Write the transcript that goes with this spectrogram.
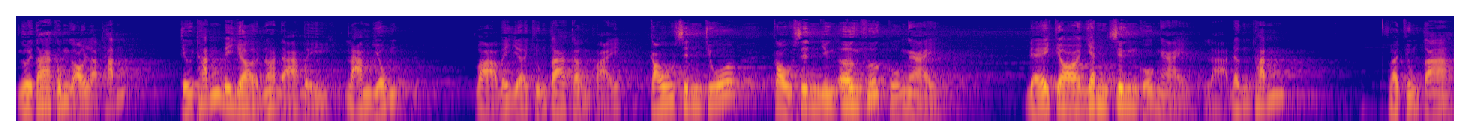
người ta cũng gọi là thánh. Chữ thánh bây giờ nó đã bị lạm dụng. Và bây giờ chúng ta cần phải cầu xin Chúa, cầu xin những ơn phước của Ngài để cho danh xưng của Ngài là đấng thánh. Và chúng ta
